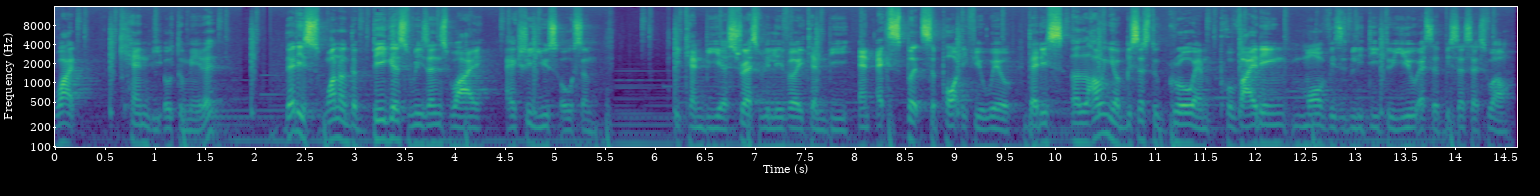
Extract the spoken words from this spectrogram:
what can be automated. That is one of the biggest reasons why I actually use Osome. It can be a stress reliever, it can be an expert support, if you will, that is allowing your business to grow and providing more visibility to you as a business as well.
